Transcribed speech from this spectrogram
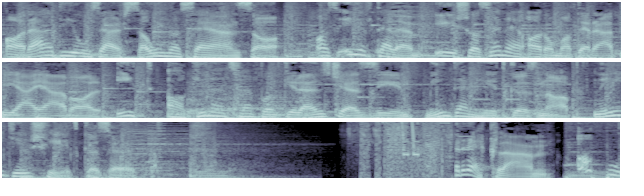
a rádiózás sauna szeánsza, az értelem és a zene aromaterápiájával. Itt a 90.9 Jazzin minden hétköznap 4 és 7 között. Reklám Apu,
